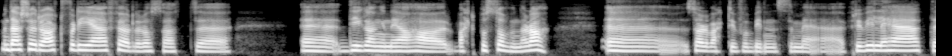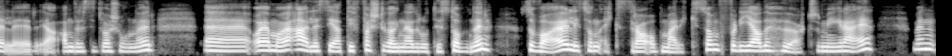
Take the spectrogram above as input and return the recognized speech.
Men det er så rart, fordi jeg føler også at eh, eh, de gangene jeg har vært på Stovner, da, eh, så har det vært i forbindelse med frivillighet eller ja, andre situasjoner. Eh, og jeg må jo ærlig si at de første gangene jeg dro til Stovner, så var jeg jo litt sånn ekstra oppmerksom, fordi jeg hadde hørt så mye greier. Men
